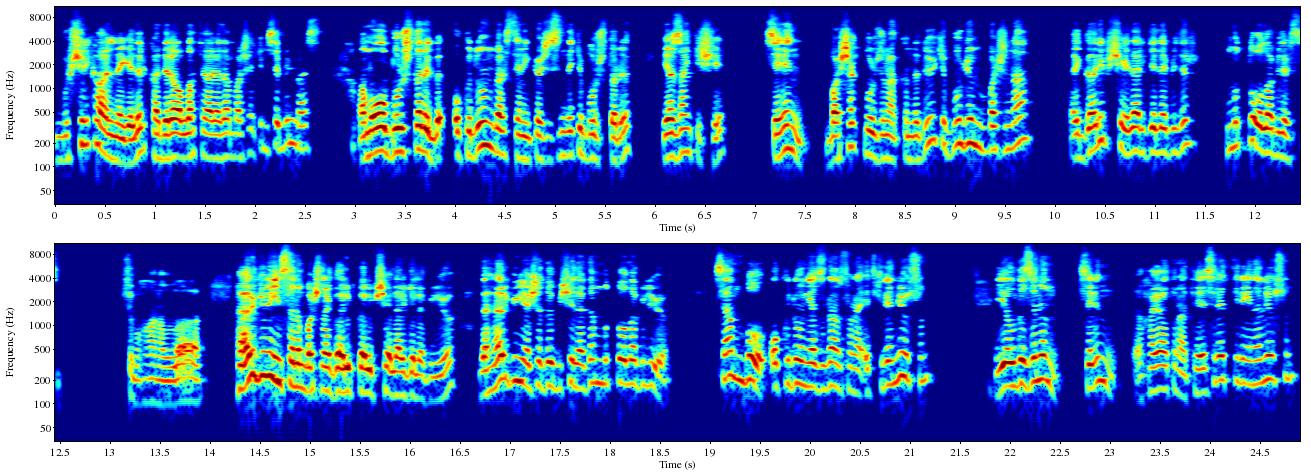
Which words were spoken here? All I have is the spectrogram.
Bu şirk haline gelir. Kaderi Allah Teala'dan başka kimse bilmez. Ama o burçları, okuduğun gazetenin köşesindeki burçları yazan kişi senin Başak Burcu'nun hakkında diyor ki bugün başına e, garip şeyler gelebilir, mutlu olabilirsin. Subhanallah. Her gün insanın başına garip garip şeyler gelebiliyor ve her gün yaşadığı bir şeylerden mutlu olabiliyor. Sen bu okuduğun yazıdan sonra etkileniyorsun. Yıldızının senin hayatına tesir ettiğine inanıyorsun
